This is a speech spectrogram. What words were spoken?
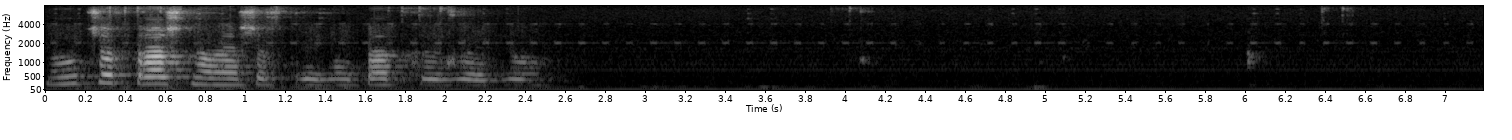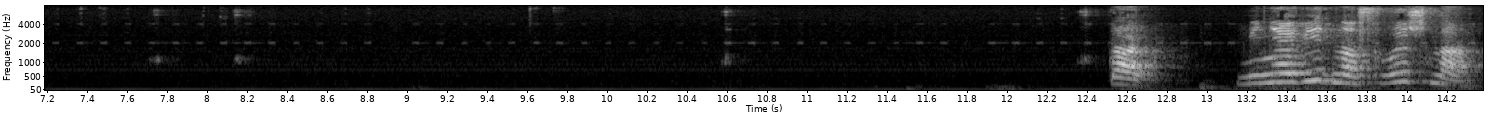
Ну ничего страшного, я сейчас презентацию зайду. Так, меня видно, слышно?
